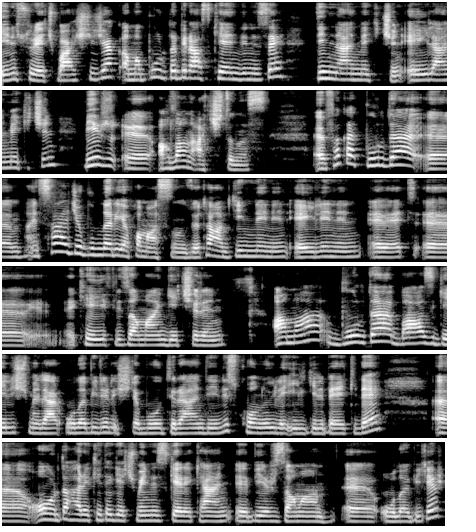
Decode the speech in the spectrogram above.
Yeni süreç başlayacak ama burada biraz kendinize dinlenmek için, eğlenmek için bir e, alan açtınız. E, Fakat burada e, hani sadece bunları yapamazsınız diyor. Tamam dinlenin, eğlenin, evet e, keyifli zaman geçirin. Ama burada bazı gelişmeler olabilir işte bu direndiğiniz konuyla ilgili belki de e, orada harekete geçmeniz gereken e, bir zaman e, olabilir.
